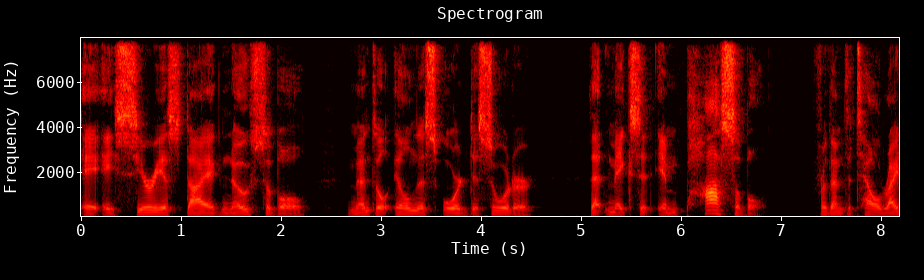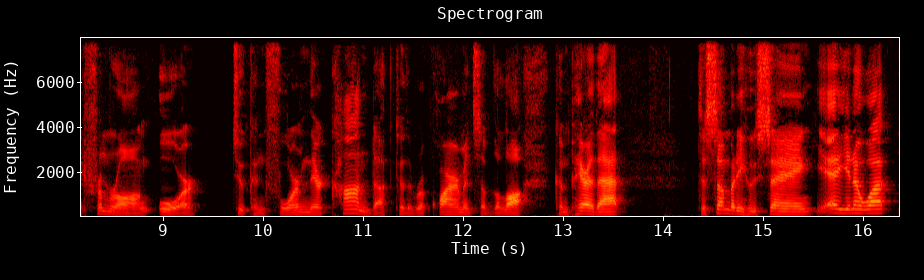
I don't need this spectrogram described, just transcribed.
a, a serious diagnosable mental illness or disorder, that makes it impossible for them to tell right from wrong or to conform their conduct to the requirements of the law. Compare that to somebody who's saying, yeah, you know what?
